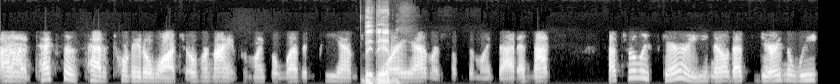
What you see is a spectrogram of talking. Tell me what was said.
uh, Texas had a tornado watch overnight from like 11 p.m. to they did. 4 a.m. or something like that. And that's that's really scary. You know, that's during the week.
